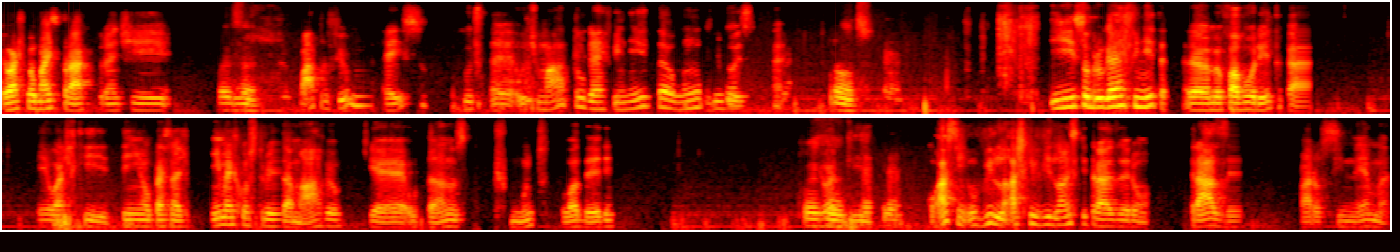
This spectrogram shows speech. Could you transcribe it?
eu acho que é o mais fraco durante Pois é. quatro filmes, é isso? É, Ultimato, Guerra Infinita, um e dois. né? Pronto. E sobre o Guerra Infinita, é o meu favorito, cara. Eu acho que tem o personagem bem mais construído da Marvel, que é o Thanos. Acho muito foda dele. Pois Eu é. assim, o vilão, acho que vilões que trazeram, trazem para o cinema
